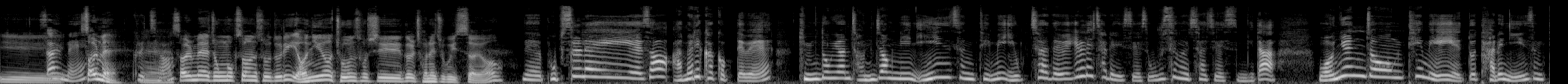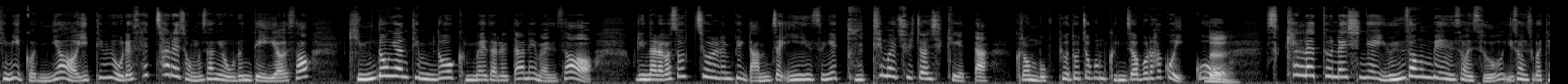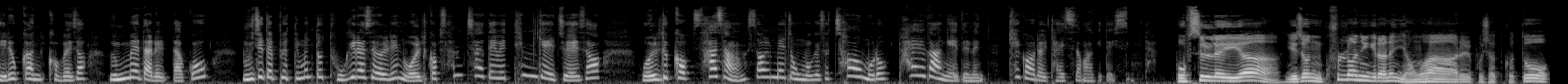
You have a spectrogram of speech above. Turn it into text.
이 썰매, 썰매, 그렇죠. 네, 썰매 종목 선수들이 연이어 좋은 소식을 전해주고 있어요. 네, 봅슬레이에서 아메리카컵 대회 김동현, 전정린, 이인승 팀이 6차 대회 1, 2차 레이스에서 우승을 차지했습니다. 원윤종 팀이 또 다른 이인승 팀이 있거든요. 이 팀이 올해 세 차례 정상에 오른 데 이어서 김동현 팀도 금메달을 따내면서 우리나라가 소치 올림픽 남자 2인승에 두 팀을 출전시키겠다. 그런 목표도 조금 근접을 하고 있고 네. 스켈레톤의 신예 윤성빈 선수, 이 선수가 대륙간컵에서 은메달을 따고 루지 대표팀은 또 독일에서 열린 월드컵 3차 대회 팀 계주에서 월드컵 사상 썰매 종목에서 처음으로 8강에 드는 쾌거를 달성하기도 했습니다. 봅슬레이야 예전 쿨러닝이라는 영화를 보셨고 또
